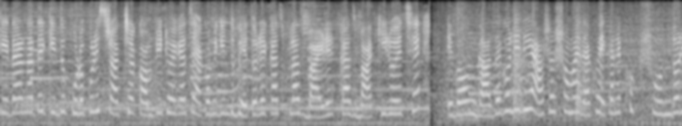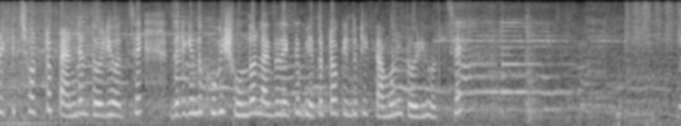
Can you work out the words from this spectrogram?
কেদারনাথের কিন্তু পুরোপুরি স্ট্রাকচার কমপ্লিট হয়ে গেছে। এখনও কিন্তু ভেতরের কাজ প্লাস বাইরের কাজ বাকি রয়েছে। এবং গাজাগলি দিয়ে আসার সময় দেখো এখানে খুব সুন্দর একটি ছোট্ট প্যান্ডেল তৈরি হচ্ছে, যেটা কিন্তু খুবই সুন্দর লাগছে দেখতে। ভেতরটাও কিন্তু ঠিক তেমনই তৈরি হচ্ছে। আমি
